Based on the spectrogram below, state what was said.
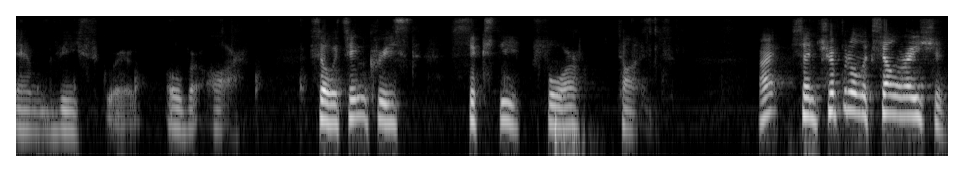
mv squared over r. So it's increased 64 times. All right, centripetal acceleration.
